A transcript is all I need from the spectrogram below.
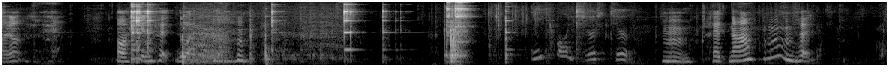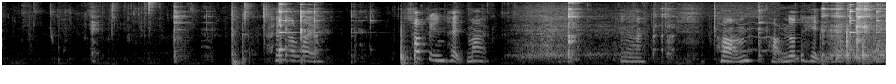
หอยอะโอ้ยกินเผ็ดด้วย These hold juice too. อืมเผ็ดนะ อืมเผ็ดเผ็ดอร่อย ชอบกินเผ็ดมากนะหอม หอมรสเห็ด I'm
